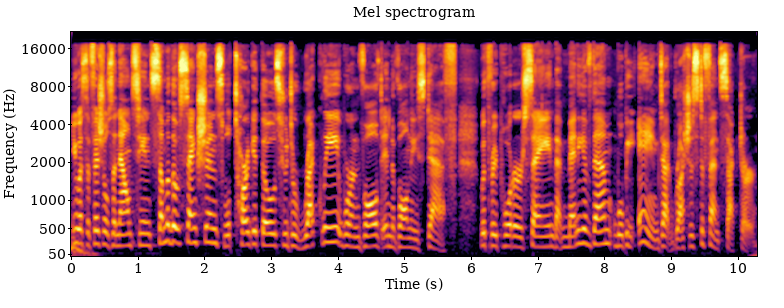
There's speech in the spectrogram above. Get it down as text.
U.S. officials announcing some of those sanctions will target those who directly were involved in Navalny's death, with reporters saying that many of them will be aimed at Russia's defense sector.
